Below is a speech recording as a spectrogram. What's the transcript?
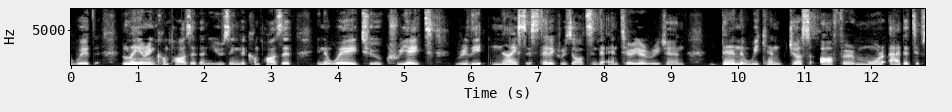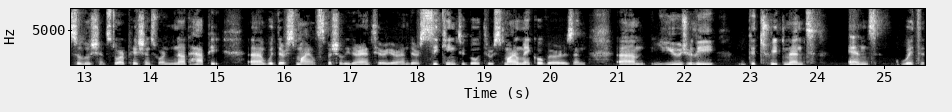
with layering composite and using the composite in a way to create really nice aesthetic results in the anterior region, then we can just offer more additive solutions to our patients who are not happy uh, with their smile, especially their anterior, and they're seeking to go through smile makeovers. And um, usually the treatment ends with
